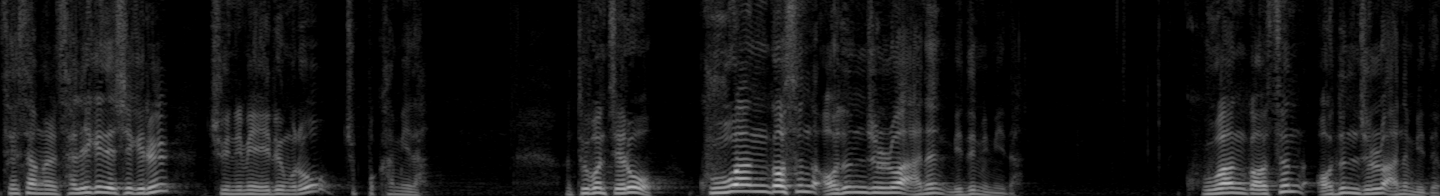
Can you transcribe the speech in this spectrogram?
세상을 살리게 되시기를 주님의 이름으로 축복합니다. 두 번째로 구한 것은 얻은 줄로 아는 믿음입니다. 구한 것은 얻은 줄로 아는 믿음.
